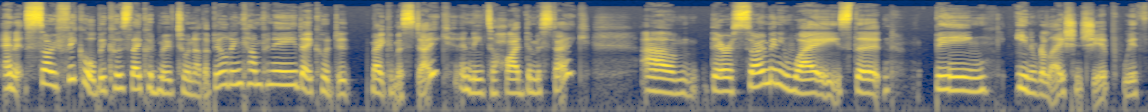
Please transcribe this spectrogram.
And it's so fickle because they could move to another building company, they could make a mistake and need to hide the mistake. Um, there are so many ways that being in a relationship with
